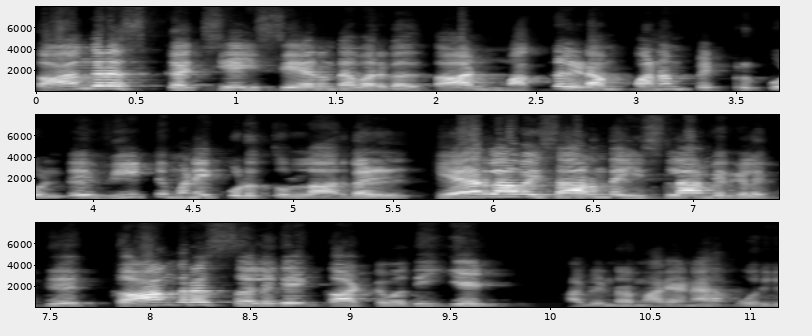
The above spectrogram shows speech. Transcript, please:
காங்கிரஸ் கட்சியை சேர்ந்தவர்கள் தான் மக்களிடம் பணம் பெற்றுக்கொண்டு வீட்டு மனை கொடுத்துள்ளார்கள். கேரளாவை சார்ந்த இஸ்லாமியர்களுக்கு காங்கிரஸ் சலுகை காட்டுவது ஏன்? அப்படின்ற மாதிரியான ஒரு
